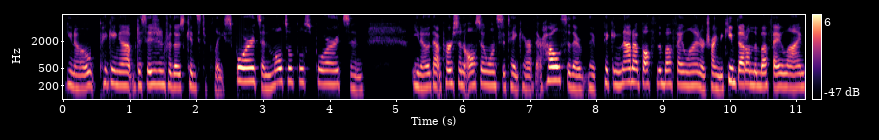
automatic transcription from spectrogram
you know, picking up decision for those kids to play sports and multiple sports and you know that person also wants to take care of their health so they're they're picking that up off the buffet line or trying to keep that on the buffet line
